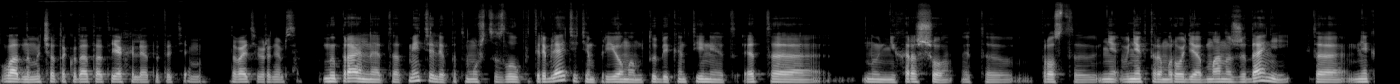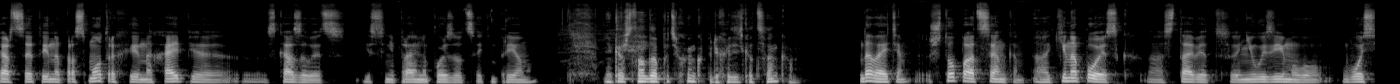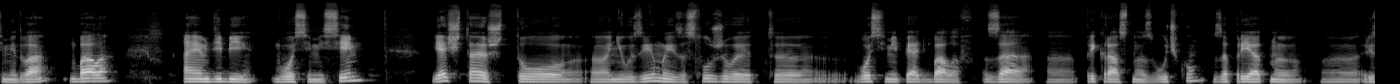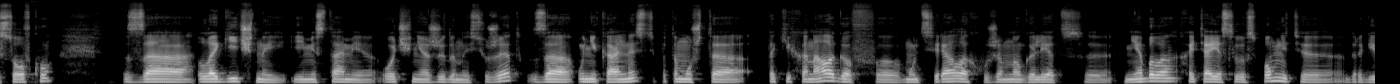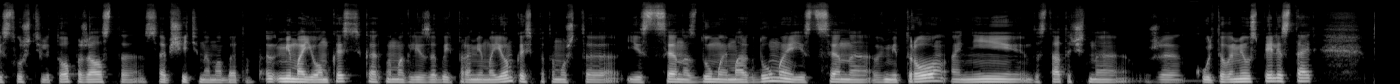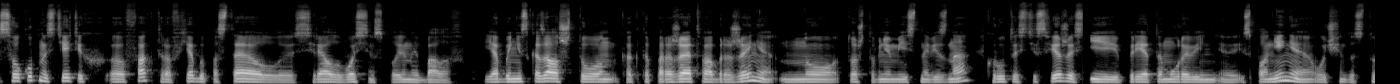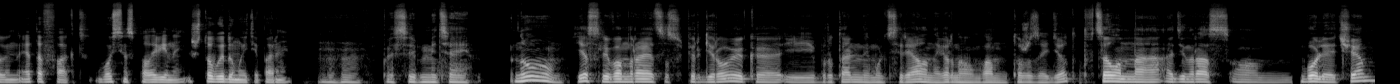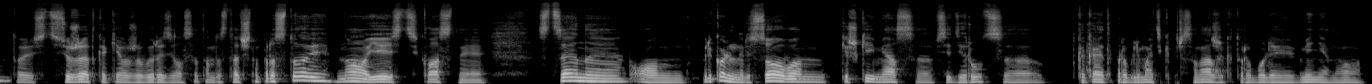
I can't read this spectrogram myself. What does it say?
Ладно, мы что-то куда-то отъехали от этой темы. Давайте вернемся. Мы правильно это отметили, потому что злоупотреблять этим приемом to be continued — это ну, нехорошо. Это просто не, в некотором роде обман ожиданий. Это, мне кажется, это и на просмотрах, и на хайпе э, сказывается, если неправильно пользоваться этим приемом. Мне кажется, надо потихоньку переходить к оценкам. Давайте. Что по оценкам? А, Кинопоиск а, ставит неуязвимого 8,2 балла, IMDb 8,7. Я считаю, что э, неуязвимый заслуживает э, 8,5 баллов за прекрасную озвучку, за приятную рисовку, за логичный и местами очень неожиданный сюжет, за уникальность, потому что таких аналогов э, в мультсериалах уже много лет э, не было. Хотя, если вы вспомните, дорогие слушатели, то, пожалуйста, сообщите нам об этом. Э, мимоемкость, как мы могли забыть про мимоемкость, потому что и сцена с Думой Марк Дума, и сцена в метро, они достаточно уже культовыми успели стать. По совокупности этих факторов я бы поставил сериалу 8,5 баллов. Я бы не сказал, что он как-то поражает воображение, но то, что в нем есть новизна, крутость и свежесть, и при этом уровень э, исполнения очень достойный, это факт. Восемь с половиной. Что вы думаете, парни? Угу. Спасибо, Митяй. Ну, если вам нравится супергероика и брутальный мультсериал, наверное, он вам тоже зайдет. В целом, на один раз он более чем. То есть сюжет, как я уже выразился, там достаточно простой, но есть классные сцены, он прикольно нарисован, кишки, мясо, все дерутся, какая-то проблематика персонажа, которая более-менее, но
